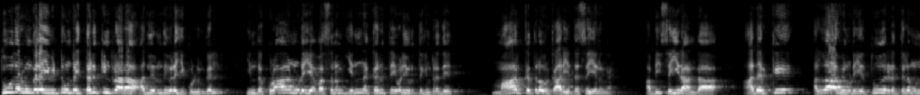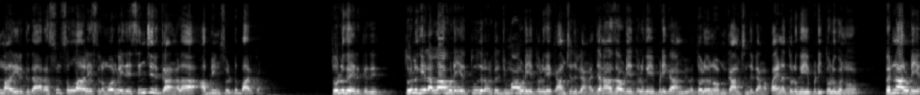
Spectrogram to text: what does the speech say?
தூதர் உங்களை விட்டு ஒன்றை தடுக்கின்றாரா? அதிலிருந்து விலகிக் கொள்ளுங்கள். இந்த குரானுடைய வசனம் என்ன கருத்தை வலியுறுத்துகின்றது? மார்க்கத்தில் ஒரு காரியத்தை செய்யணுங்க. அப்படி செய்கிறாந்தா அதற்கு அல்லாஹினுடைய தூதரிடத்தில் முன்மாதிரி இருக்குதா? ரசூல் சல்லா அலிஸ்லாம் அவர்கள் இதை செஞ்சுருக்காங்களா? அப்படின்னு சொல்லிட்டு பார்க்கணும். தொழுகை இருக்குது. தொழுகையில் அல்லாஹுடைய தூதர் அவர்கள் ஜும்மாவுடைய தொழுகை காமிச்சிருக்காங்க. ஜனாசாவுடைய தொழுகை எப்படி காமி தொழுகணும் அப்படின்னு காமிச்சிருக்காங்க பயண தொழுகை எப்படி தொழுகணும்? பெருநாளுடைய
